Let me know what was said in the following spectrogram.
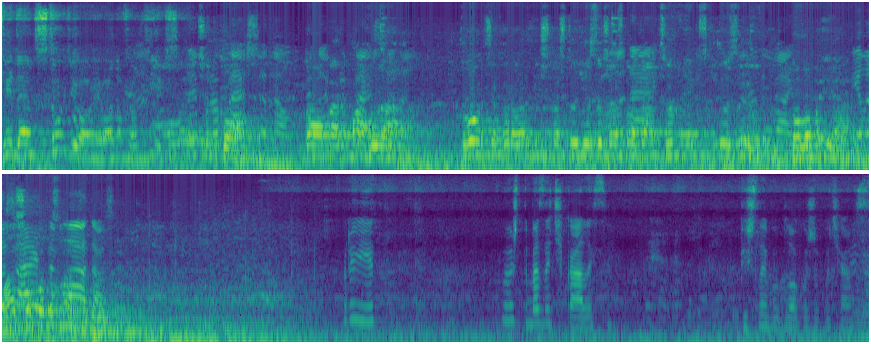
Діден студіо Івано-Франківськ. Номер Магура. Творча хореографічна студія сучасного танцю ексклюзив. Коломия. І Ваші Влада. Привіт. Ми ж тебе зачекалися. Пішли, бо блок уже почався.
